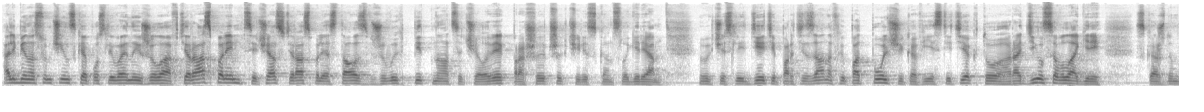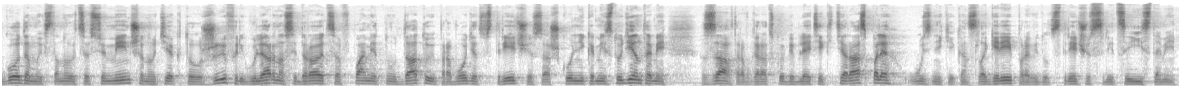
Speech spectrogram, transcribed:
Альбина Сумчинская после войны жила в Тирасполе. Сейчас в Тирасполе осталось в живых 15 человек, прошедших через концлагеря. В их числе дети партизанов и подпольщиков. Есть и те, кто родился в лагере. С каждым годом их становится все меньше, но те, кто жив, регулярно собираются в памятную дату и проводят встречи со школьниками и студентами. Завтра в городской библиотеке Тирасполя узники концлагерей проведут встречу с лицеистами.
